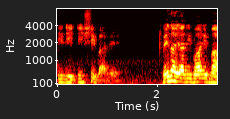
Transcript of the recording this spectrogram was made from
တည်တည်တည်ရှိပါတယ်မေသာရာသီဘွားတွေမှာ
